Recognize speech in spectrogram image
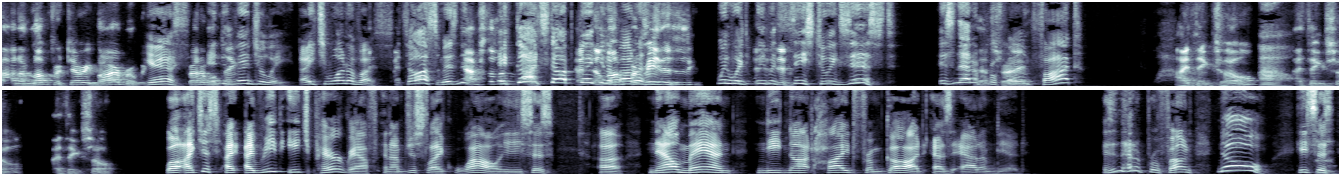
out of love for Terry Barber, which yes, is incredible individually, thing. each one of us. It's awesome, isn't it? Absolutely. If God stopped thinking about us, me, is, we would we would cease to exist. Isn't that a profound right. thought? Wow. I think so. Wow. I think so. I think so. Well, I just I, I read each paragraph and I'm just like, wow. He says, uh, now man need not hide from God as Adam did. Isn't that a profound? No, he says, mm-hmm.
